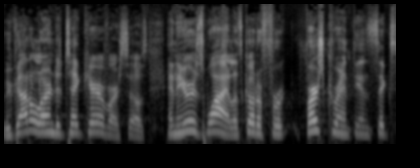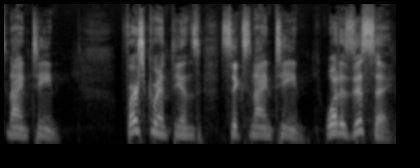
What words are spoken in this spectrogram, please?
We've got to learn to take care of ourselves. And here's why. Let's go to 1 Corinthians 6:19. 1 Corinthians 6:19. What does this say?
